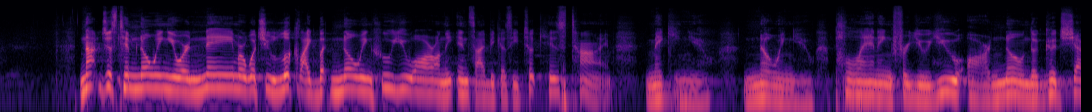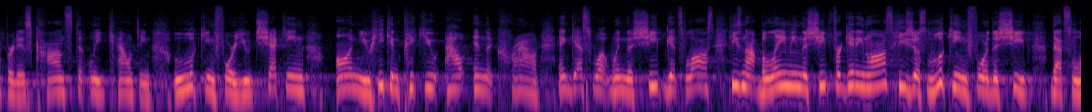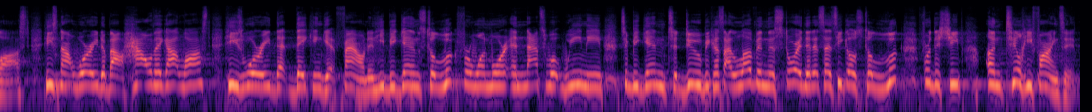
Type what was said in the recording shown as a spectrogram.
Not just Him knowing your name or what you look like, but knowing who you are on the inside because He took His time making you knowing you, planning for you. You are known. The Good Shepherd is constantly counting, looking for you, checking on you. He can pick you out in the crowd. And guess what? When the sheep gets lost, he's not blaming the sheep for getting lost. He's just looking for the sheep that's lost. He's not worried about how they got lost. He's worried that they can get found. And he begins to look for one more. And that's what we need to begin to do because I love in this story that it says he goes to look for the sheep until he finds it.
